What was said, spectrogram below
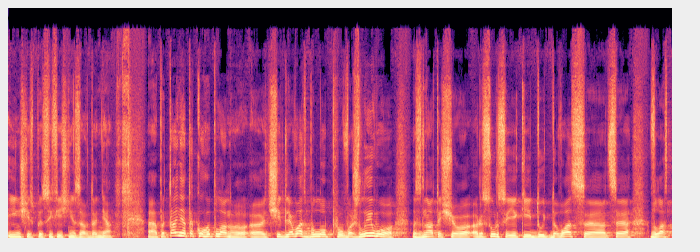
інші специфічні завдання. Питання такого плану: чи для вас було б важливо знати, що ресурси, які йдуть до вас, е, це власне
